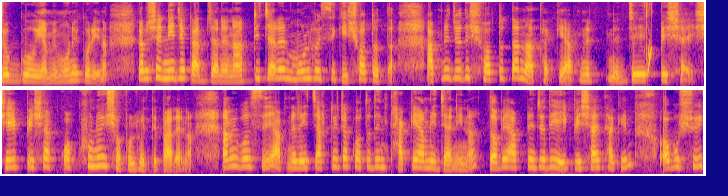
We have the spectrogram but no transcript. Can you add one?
যোগ্যই আমি মনে করি না। কারণ সে নিজে কাজ জানে না টিচারের মূল হয়েছে কি? সততা। আপনি যদি সততা না থাকে, আপনার যে পেশায় সেই পেশা কখনো কখনোই সফল হইতে পারে না। আমি বলছি, আপনার এই চাকরিটা কতদিন থাকে আমি জানি না। তবে আপনি যদি এই পেশায় থাকেন, অবশ্যই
